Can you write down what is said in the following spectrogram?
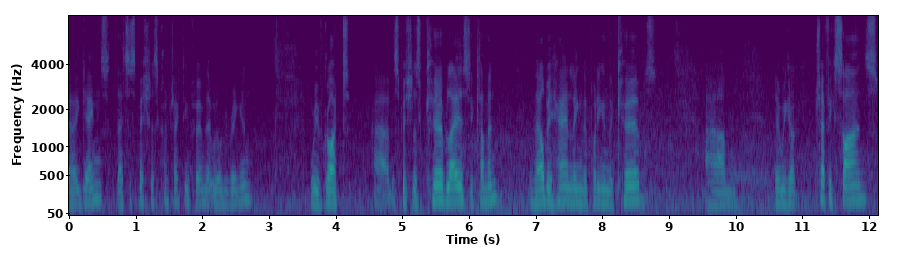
uh, gangs. That's a specialist contracting firm that we'll be bringing. In. We've got um, specialist curb layers to come in and they'll be handling the putting in the curbs. Um, then we've got traffic signs,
